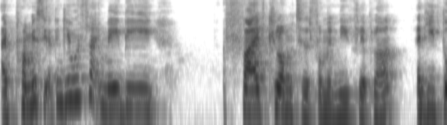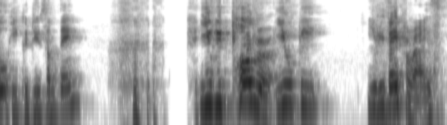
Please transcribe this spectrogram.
I promise you. I think he was like maybe five kilometers from a nuclear plant, and he thought he could do something. You'll be pulver. You'll be. You'll be vaporized.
